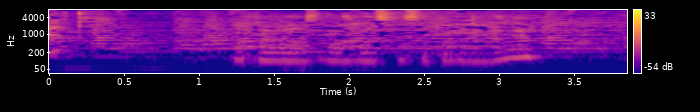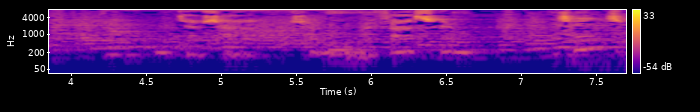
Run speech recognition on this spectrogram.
arc otra vez dos veces se coge la lana. Uite așa, și mai facem 5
